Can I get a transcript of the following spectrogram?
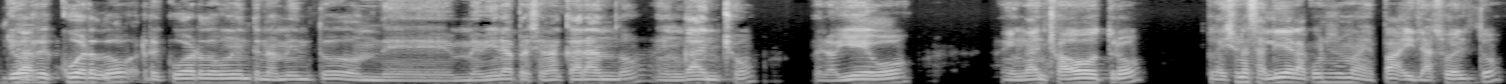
yo recuerdo, recuerdo un entrenamiento donde me viene a presionar Carando, engancho, me lo llevo, engancho a otro, pero hice una salida de la concha de pa y la suelto,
